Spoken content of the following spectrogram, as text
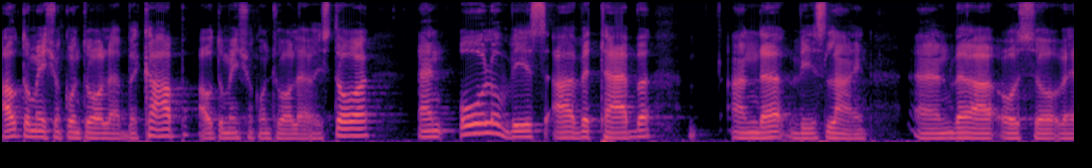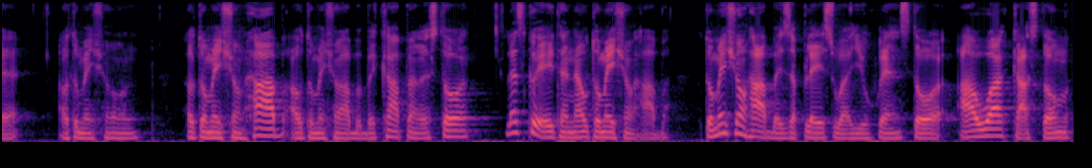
automation controller backup, automation controller restore, and all of these are the tab under this line. And there are also the automation, automation hub, automation hub backup and restore. Let's create an automation hub. Automation hub is a place where you can store our custom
